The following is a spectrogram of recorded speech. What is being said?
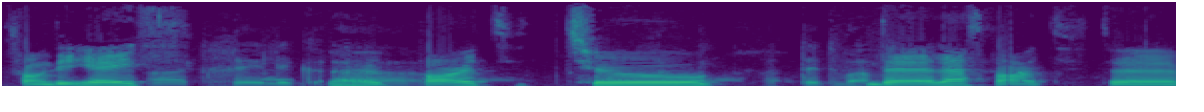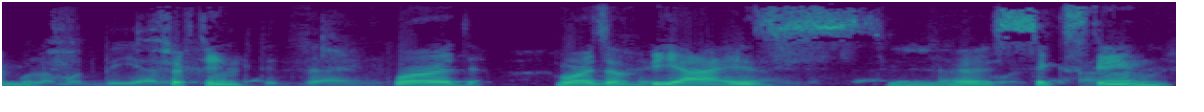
From the eighth uh, part to the last part, the 15, word, words of Bia is uh, 16.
